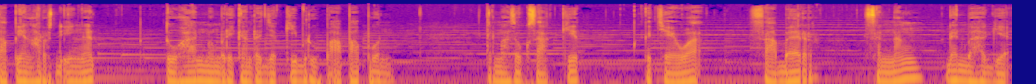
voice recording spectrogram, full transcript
Tapi yang harus diingat, Tuhan memberikan rejeki berupa apa pun. Termasuk sakit, kecewa, sabar, senang, dan bahagia.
